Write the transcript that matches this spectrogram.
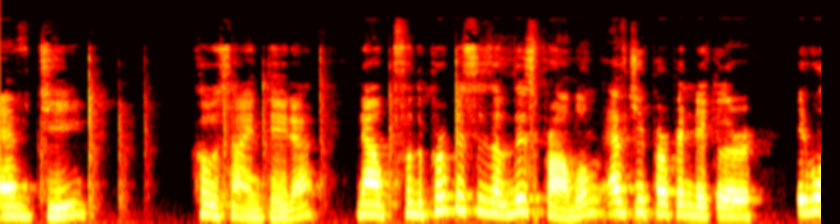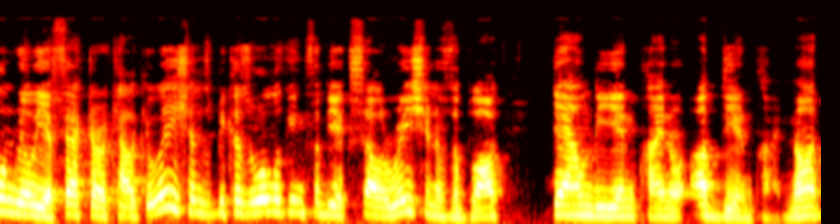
FG cosine theta. Now, for the purposes of this problem, FG perpendicular, it won't really affect our calculations because we're looking for the acceleration of the block down the incline or up the incline, not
